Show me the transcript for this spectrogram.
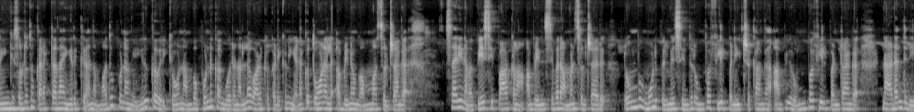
நீங்கள் சொல்கிறதும் கரெக்டாக தான் இருக்குது அந்த மது பொண்ணு அங்கே இருக்க வரைக்கும் நம்ம பொண்ணுக்கு அங்கே ஒரு நல்ல வாழ்க்கை கிடைக்கும்னு எனக்கு தோணலை அப்படின்னு அவங்க அம்மா சொல்கிறாங்க சரி நம்ம பேசி பார்க்கலாம் அப்படின்னு சிவராமன் சொல்கிறாரு ரொம்ப மூணு பேருமே சேர்ந்து ரொம்ப ஃபீல் பண்ணிகிட்டு இருக்காங்க. அப்படி ரொம்ப ஃபீல் பண்ணுறாங்க நடந்ததே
